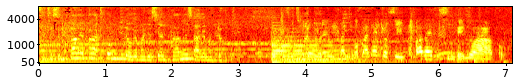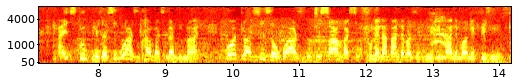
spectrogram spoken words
sithi simfake phakathi komlilo-ke manje siyaliphakamisa-ke madoda ngoba le nto siyifaka emzimbeni wakho ayisigubhile sasikwazi ukuhamba silanda imali kodwa sizokwazi ukuthi sihamba sikufunele abantu abazokunika imali uma unebhizinisi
